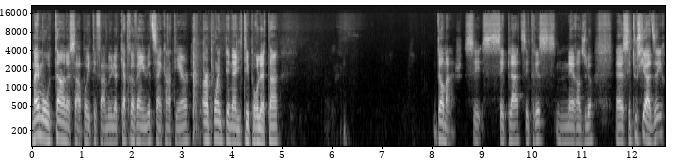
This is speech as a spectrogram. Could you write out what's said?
Même au temps, ça n'a pas été fameux. 88-51, un point de pénalité pour le temps. Dommage. C'est plate, c'est triste, mais rendu là. Euh, c'est tout ce qu'il y a à dire.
